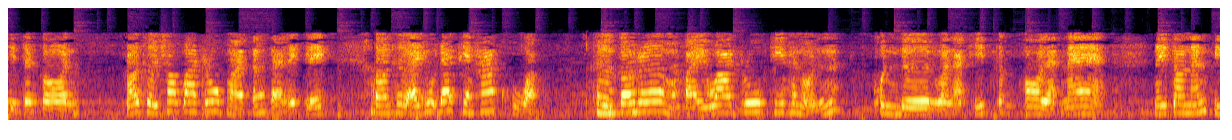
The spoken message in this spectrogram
จิตรกร เพราะเธอชอบวาดรูปมาตั้งแต่เล็กๆ ตอนเธออายุได้เพียงห้าขวบ เธอก็เริ่มไปวาดรูปที่ถนนคนเดินวันอาทิตย์กับพ่อและแม่ ในตอนนั้นฝี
